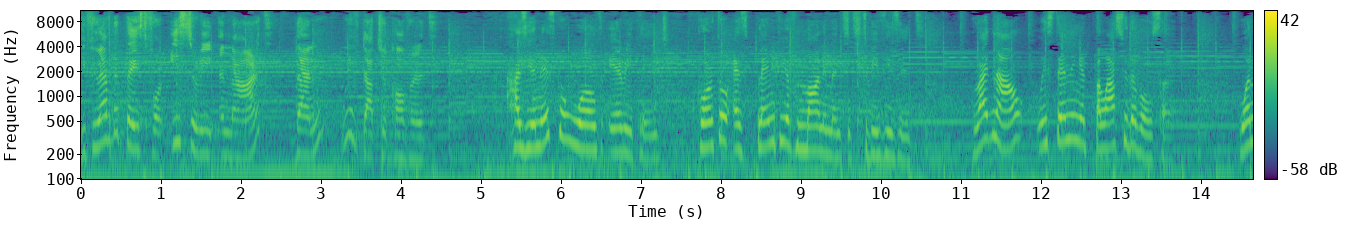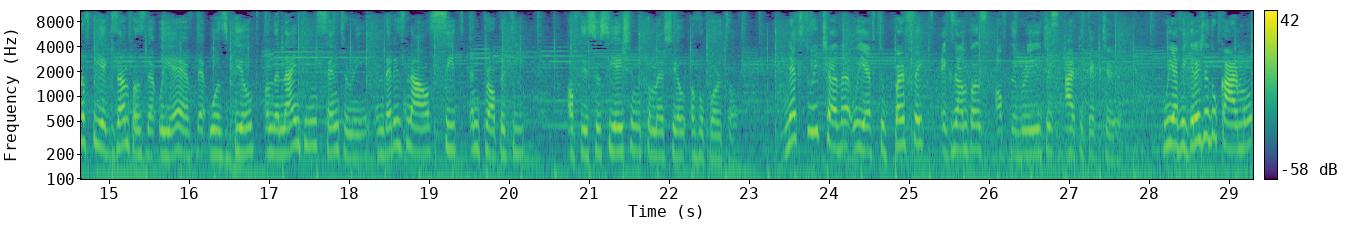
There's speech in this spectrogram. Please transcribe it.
If you have the taste for history and art, then we've got you covered. As UNESCO World Heritage, Porto has plenty of monuments to be visited. Right now, we're standing at Palácio da Bolsa, one of the examples that we have that was built on the 19th century and that is now seat and property of the Association Comercial of Oporto. Next to each other, we have two perfect examples of the religious architecture. We have Igreja do Carmo,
